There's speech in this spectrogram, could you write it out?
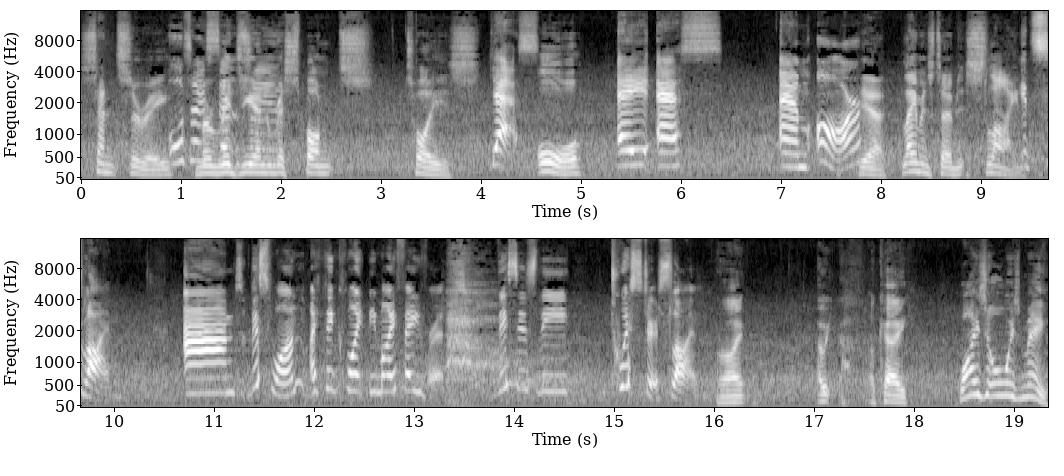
sensory meridian response toys, Yes. or ASMR. yeah, layman's terms, it's slime. It's slime. And this one, I think, might be my favourite. This is the Twister slime. right. Oh, okay. Why is it always me?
